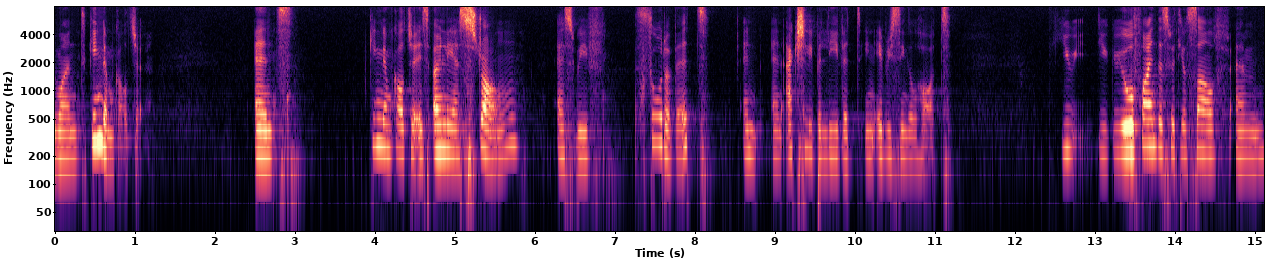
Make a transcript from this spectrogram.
want kingdom culture. And kingdom culture is only as strong as we've thought of it and, and actually believe it in every single heart. You, you, you will find this with yourself um,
